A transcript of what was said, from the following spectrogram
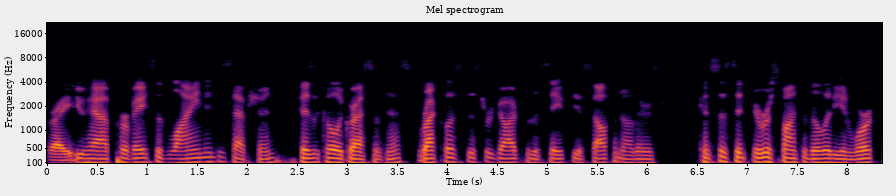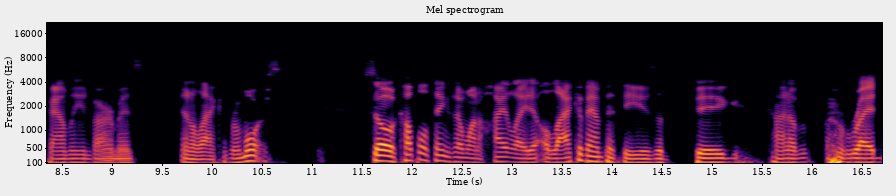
Right. You have pervasive lying and deception, physical aggressiveness, reckless disregard for the safety of self and others, consistent irresponsibility in work, family environments, and a lack of remorse. So, a couple of things I want to highlight. A lack of empathy is a big kind of red,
